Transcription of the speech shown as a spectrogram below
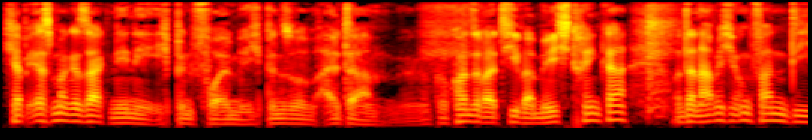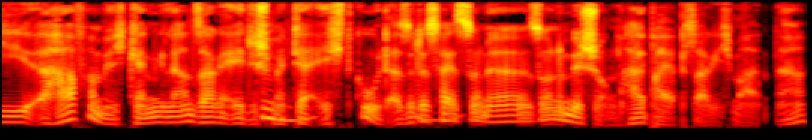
Ich habe erstmal gesagt, nee, nee, ich bin Vollmilch, ich bin so ein alter, äh, konservativer Milchtrinker. Und dann habe ich irgendwann die Hafermilch kennengelernt, sage, ey, die schmeckt ja echt gut. Also das heißt so eine, so eine Mischung, halb, halb, sage ich mal. Ja.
